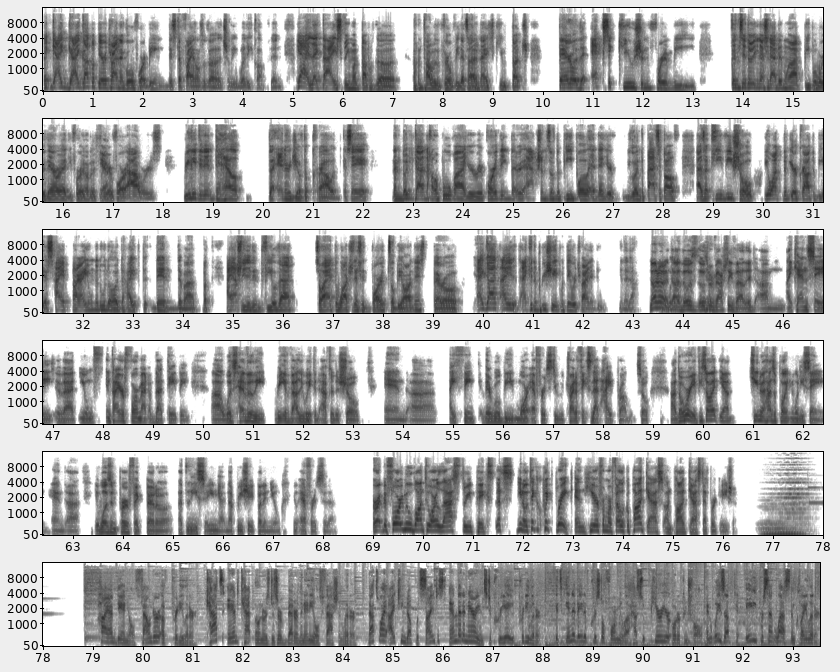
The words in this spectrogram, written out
Like I, I got what they were trying to go for, being this the finals of the Chilly Willy Cup. And yeah, I like the ice cream on top of the on top of the trophy. That's a hmm. nice, cute touch. Pero the execution for me, considering na sinabi mga people were there already for another three yeah. or four hours, really didn't help the energy of the crowd. Kasi nandun ka, nakaupo ka, you're recording the reactions of the people and then you're, you're going to pass it off as a TV show, you want the, your crowd to be as hyped. Para yung nanonood hyped din, di ba? But I actually didn't feel that. So I had to watch this in parts, I'll be honest. Pero I got, I I can appreciate what they were trying to do. You know, no, no, no. Uh, those those yeah. were actually valid. Um, I can say that yung entire format of that taping uh, was heavily reevaluated after the show, and uh, I think there will be more efforts to try to fix that hype problem. So uh, don't worry if you saw it. Yeah, Chino has a point in what he's saying, and uh, it wasn't perfect, but at least yun nga, na-appreciate pa rin yung, yung efforts to that. All right, before we move on to our last three picks, let's you know take a quick break and hear from our fellow podcasts on Podcast Network Asia. Hi, I'm Daniel, founder of Pretty Litter. Cats and cat owners deserve better than any old-fashioned litter. That's why I teamed up with scientists and veterinarians to create Pretty Litter. Its innovative crystal formula has superior odor control and weighs up to 80% less than clay litter.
